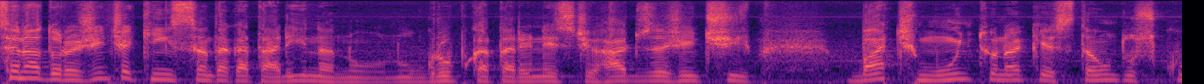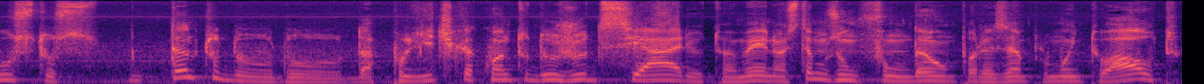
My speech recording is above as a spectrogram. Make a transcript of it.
Senador, a gente aqui em Santa Catarina, no, no, Grupo Catarinense de Rádios, a gente bate muito na questão dos custos, tanto do, do, da política quanto do judiciário também. Nós temos um fundão, por exemplo, muito alto,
